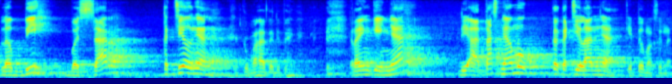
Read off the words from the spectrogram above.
lebih besar kecilnya. Kumaha tadi rankingnya di atas nyamuk kekecilannya. Gitu maksudnya.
